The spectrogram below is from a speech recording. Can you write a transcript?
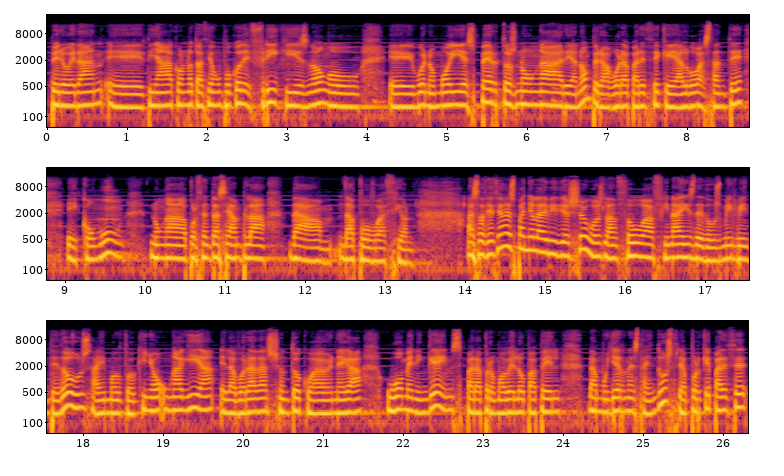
pero eran eh, tiñan a connotación un pouco de frikis, non? Ou eh, bueno, moi expertos nunha área, non? Pero agora parece que é algo bastante eh, común nunha porcentaxe ampla da, da poboación. A Asociación Española de Videoxogos lanzou a finais de 2022, hai moi poquinho, unha guía elaborada xunto coa ONG Women in Games para promover o papel da muller nesta industria, porque parece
